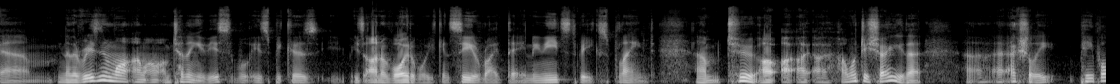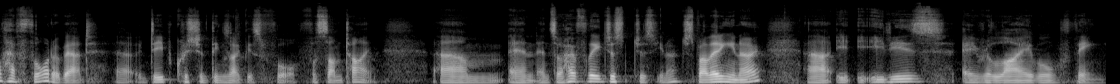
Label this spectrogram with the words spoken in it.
um, now the reason why I'm, I'm, telling you this is because it's unavoidable. You can see it right there, and it needs to be explained. Um, two, I, I, I, want to show you that uh, actually people have thought about uh, deep Christian things like this for, for some time. Um, and and so hopefully just just you know just by letting you know, uh, it it is a reliable thing.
